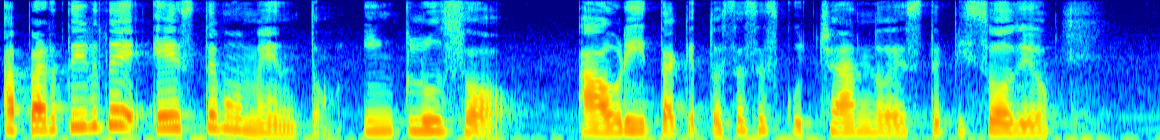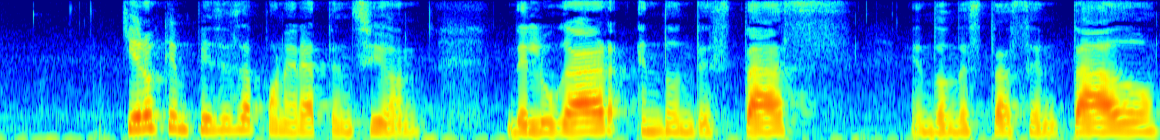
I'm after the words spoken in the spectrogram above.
a partir de este momento, incluso ahorita que tú estás escuchando este episodio, quiero que empieces a poner atención del lugar en donde estás, en donde estás sentado,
